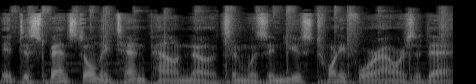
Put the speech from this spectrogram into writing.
It dispensed only 10 pound notes and was in use 24 hours a day.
